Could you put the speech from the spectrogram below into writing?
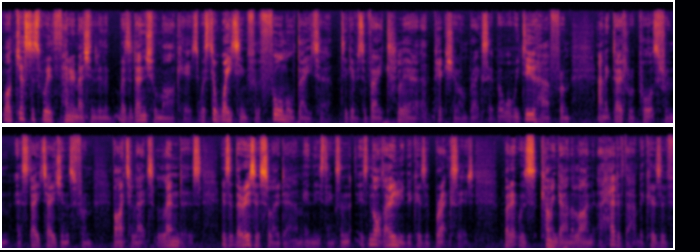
Well, just as with Henry mentioned in the residential market, we're still waiting for the formal data to give us a very clear uh, picture on Brexit. But what we do have from anecdotal reports from estate agents, from buy to let lenders, is that there is a slowdown in these things. And it's not only because of Brexit, but it was coming down the line ahead of that because of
